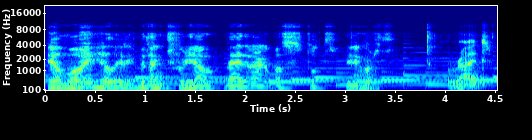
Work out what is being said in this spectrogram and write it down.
Heel mooi, heel erg bedankt voor jouw bijdrage Bas. Tot binnenkort. Right.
